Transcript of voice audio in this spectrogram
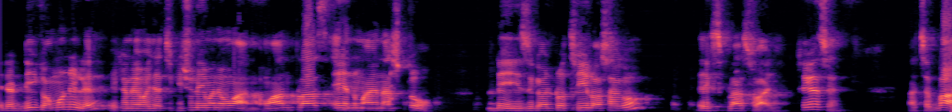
এটা ডি কমন নিলে এখানে হয়ে যাচ্ছে কিছু নেই মানে one one plus n minus two d is equal to three লসাগো এক্স প্লাস ওয়াই ঠিক আছে? আচ্ছা বা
